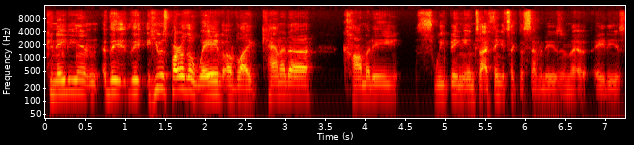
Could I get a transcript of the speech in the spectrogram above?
Canadian, the, the he was part of the wave of like Canada comedy sweeping into I think it's like the 70s and the 80s,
